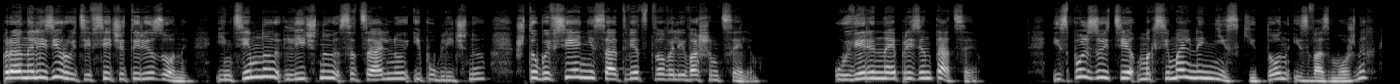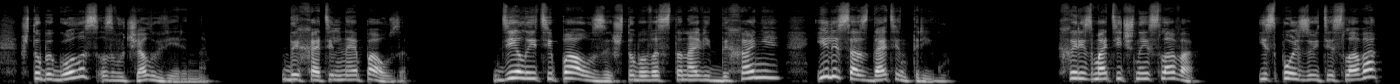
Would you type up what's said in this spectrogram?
Проанализируйте все четыре зоны: интимную, личную, социальную и публичную, чтобы все они соответствовали вашим целям. Уверенная презентация. Используйте максимально низкий тон из возможных, чтобы голос звучал уверенно. Дыхательная пауза. Делайте паузы, чтобы восстановить дыхание или создать интригу. Харизматичные слова. Используйте слова,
